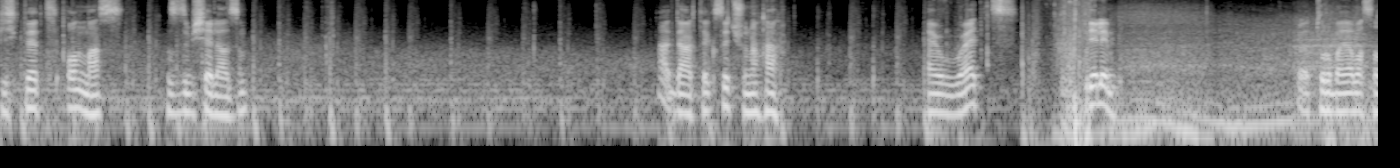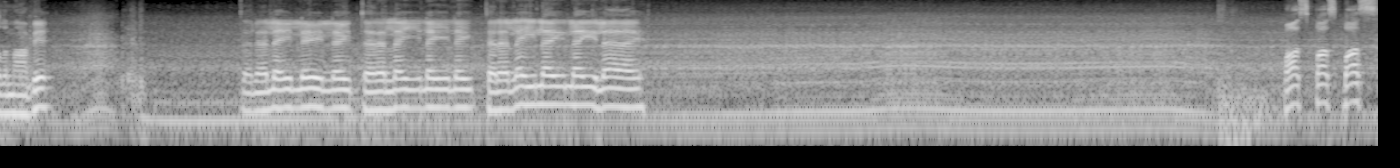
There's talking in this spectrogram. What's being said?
Bisiklet olmaz. Hızlı bir şey lazım. Hadi artık sıç şunu. ha. Evet. Gidelim. Böyle turbaya basalım abi. Tereley ley ley tereley ley ley tereley ley ley ley. Bas bas bas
